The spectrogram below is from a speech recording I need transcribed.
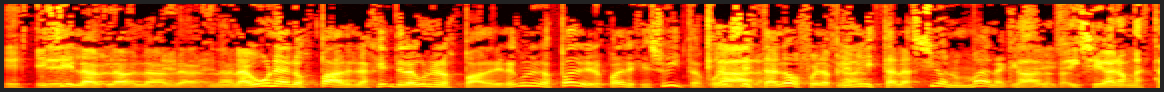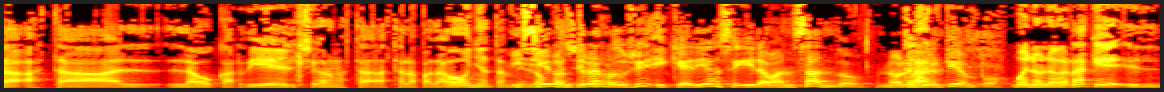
Este, Y sí, la, la, la, la- la laguna de los padres, la gente de la laguna de los padres. La laguna de los padres de los padres jesuitas, por ahí se Claro, instaló, fue la claro. primera instalación humana que Claro, se y hizo. llegaron hasta hasta el lago Cardiel, llegaron hasta hasta la Patagonia también. Hicieron tres reducidos y querían seguir avanzando, no les Claro. dio el tiempo. Bueno, la verdad que el-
